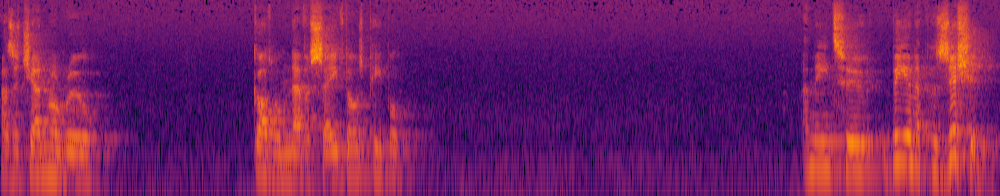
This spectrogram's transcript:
as a general rule, God will never save those people. I mean, to be in a position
